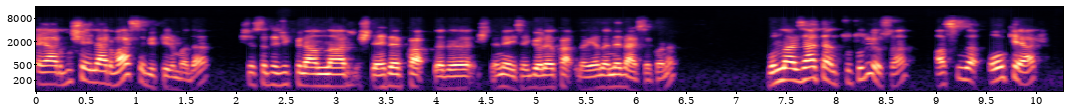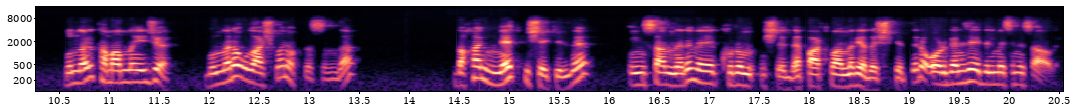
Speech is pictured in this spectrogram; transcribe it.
eğer bu şeyler varsa bir firmada işte stratejik planlar, işte hedef kartları, işte neyse görev kartları ya da ne dersek ona. Bunlar zaten tutuluyorsa aslında OKR bunları tamamlayıcı. Bunlara ulaşma noktasında daha net bir şekilde insanları ve kurum işte departmanları ya da şirketleri organize edilmesini sağlıyor.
